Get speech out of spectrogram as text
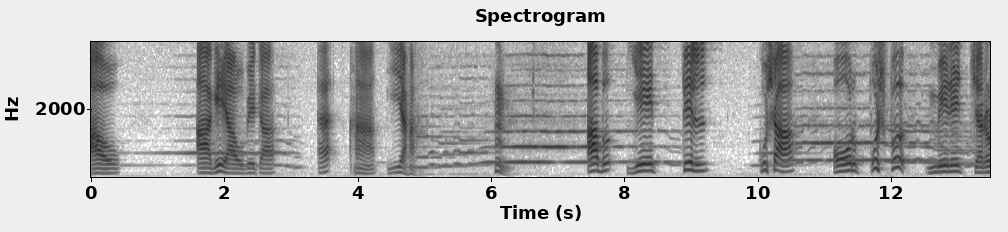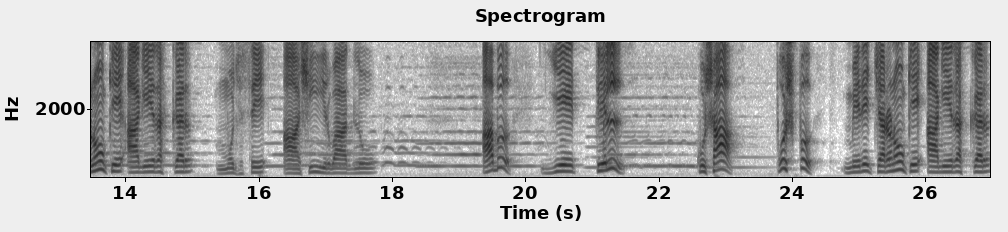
आओ आगे आओ बेटा। आ, हाँ यहाँ। हम्म। अब ये तिल कुशा और पुष्प मेरे चरणों के आगे रखकर मुझसे आशीर्वाद लो। अब ये तिल, कुशा, पुष्प मेरे चरणों के आगे रखकर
